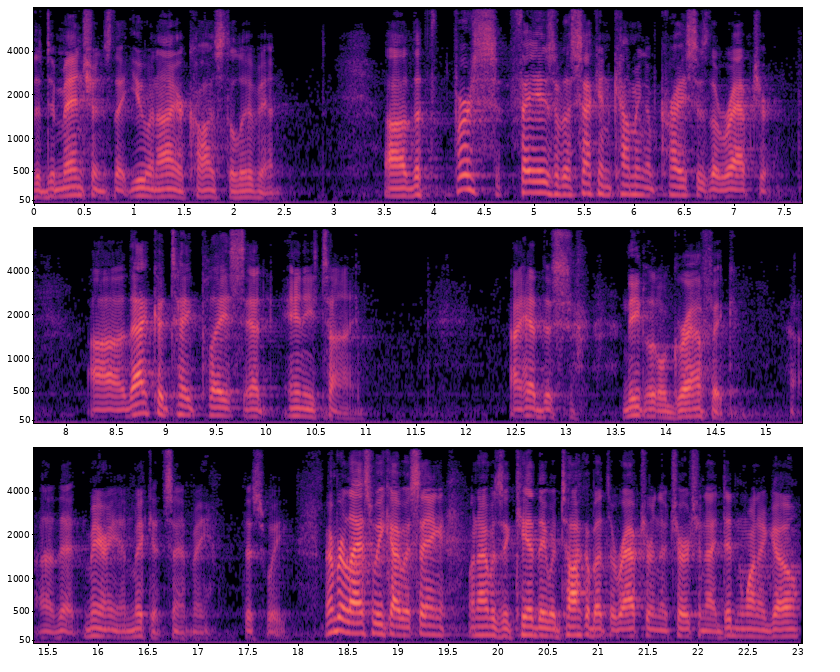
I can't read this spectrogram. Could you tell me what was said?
the dimensions that you and I are caused to live in. Uh, the first phase of the second coming of Christ is the rapture. Uh, that could take place at any time. I had this neat little graphic uh, that Marianne Mickett sent me this week. Remember last week I was saying when I was a kid they would talk about the rapture in the church and I didn't want to go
